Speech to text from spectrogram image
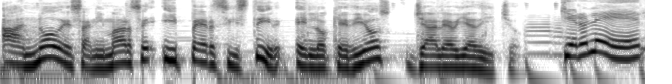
a no desanimarse y persistir en lo que Dios ya le había dicho. Quiero leer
